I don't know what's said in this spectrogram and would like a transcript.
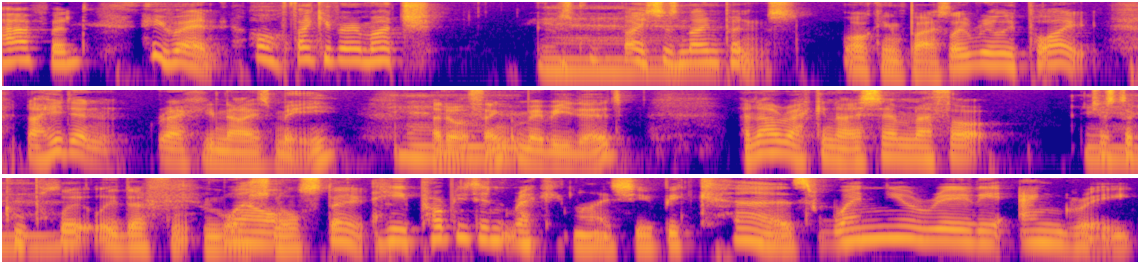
happened? he went, Oh, thank you very much Yeah. nice as ninepence walking past, like really polite. Now he didn't recognize me. I don't think. Maybe he did. And I recognized him, and I thought, just a completely different emotional well, state. He probably didn't recognize you because when you're really angry,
